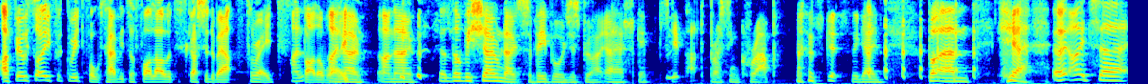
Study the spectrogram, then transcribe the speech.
I feel sorry for Grid Force having to follow a discussion about threads. I, by the way, I know, I know. There'll be show notes, so people will just be like, "Yeah, skip, skip that depressing crap. Let's get to the game." but um, yeah, uh, it's uh,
